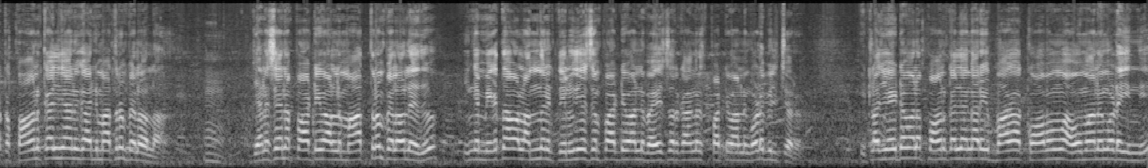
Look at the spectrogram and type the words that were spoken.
ఒక పవన్ కళ్యాణ్ గారిని మాత్రం పిలవాల. జనసేన పార్టీ వాళ్ళని మాత్రం పిలవలేదు. ఇంకా మిగతా వాళ్ళందరినీ తెలుగుదేశం పార్టీ వాళ్ళని వైఎస్ఆర్ కాంగ్రెస్ పార్టీ వాళ్ళని కూడా పిలిచారు. ఇట్లా చేయడం వల్ల పవన్ కళ్యాణ్ గారికి బాగా కోపం అవమానం కూడా అయింది.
